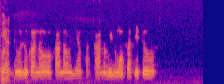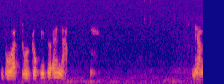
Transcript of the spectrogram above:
Ya dulu kalau kalau Pak, kalau minum obat itu buat duduk itu enak. Yang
